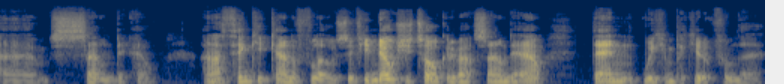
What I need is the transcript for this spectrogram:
um, Sound It Out. And I think it kind of flows. If you know she's talking about Sound It Out, then we can pick it up from there.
